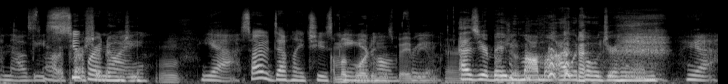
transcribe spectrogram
And that would be super annoying. Oof. Yeah, so I would definitely choose I'm peeing at home this for baby. you. I'm. As your baby mama, I would hold your hand. Yeah.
